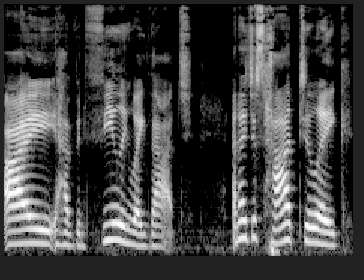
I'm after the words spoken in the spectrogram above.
I have been feeling like that. And I just had to like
